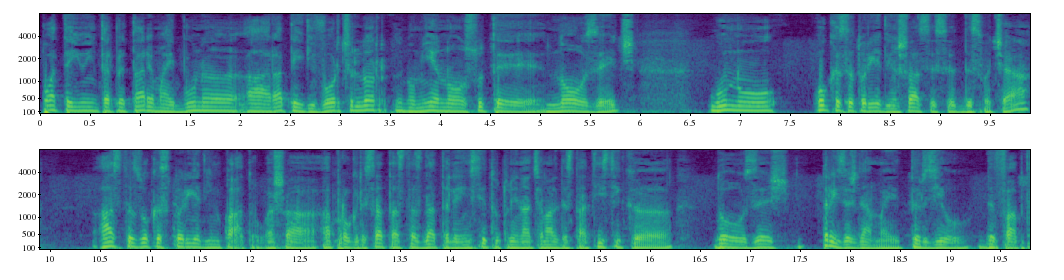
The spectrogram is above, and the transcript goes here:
poate e o interpretare mai bună a ratei divorțurilor. În 1990, unu, o căsătorie din șase se desfăcea, Astăzi o căsătorie din patru, așa a progresat, astăzi datele Institutului Național de Statistică, 20, 30 de ani mai târziu, de fapt.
